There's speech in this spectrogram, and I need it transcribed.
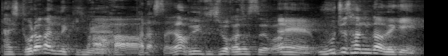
다시 돌아간 느낌을 아. 받았어요. 눈이 뒤집어 가셨어요. 막. 네, 우주선과 외계인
